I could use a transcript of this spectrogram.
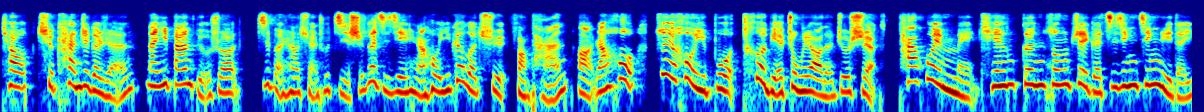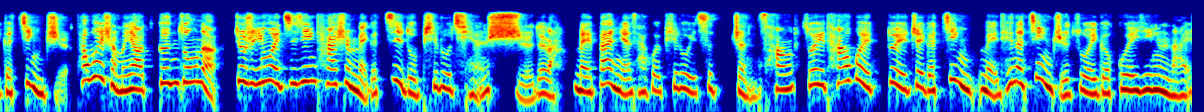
挑去看这个人。那一般比如说。基本上选出几十个基金，然后一个个去访谈啊，然后最后一步特别重要的就是他会每天跟踪这个基金经理的一个净值。他为什么要跟踪呢？就是因为基金它是每个季度披露前十，对吧？每半年才会披露一次整仓，所以他会对这个净每天的净值做一个归因，来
